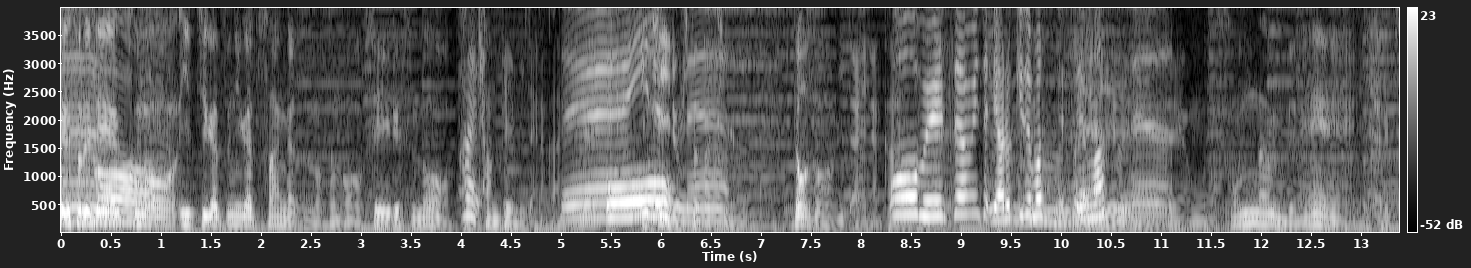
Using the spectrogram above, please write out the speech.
でそれでこの1月2月3月のそのセールスのキはい。ャンペーンみたいな感じで、へーいい1位の人たちにねどうぞみたいな感じで。おーめちゃめちゃやる気出ますね、出ますね。いやもうそんなんでねやる気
